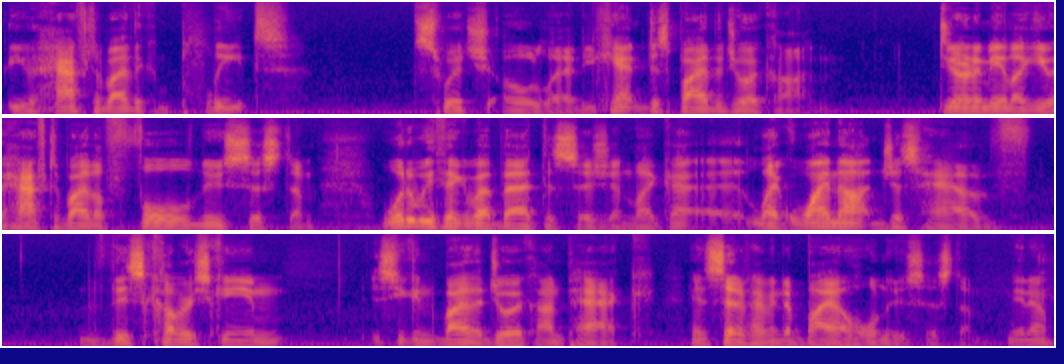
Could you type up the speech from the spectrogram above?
you have to buy the complete Switch OLED. You can't just buy the Joy-Con. Do you know what I mean? Like you have to buy the full new system. What do we think about that decision? Like, uh, like why not just have this color scheme so you can buy the Joy-Con pack instead of having to buy a whole new system? You know?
